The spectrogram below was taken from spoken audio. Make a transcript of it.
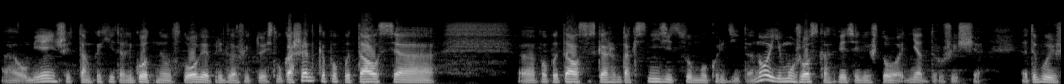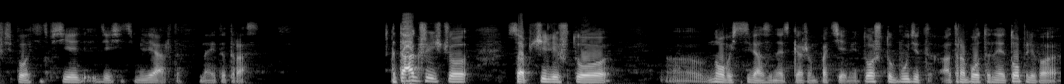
э, уменьшить, там какие-то льготные условия предложить. То есть Лукашенко попытался, попытался, скажем так, снизить сумму кредита. Но ему жестко ответили, что нет, дружище, ты будешь платить все 10 миллиардов на этот раз. Также еще сообщили, что э, новость, связанная, скажем, по теме, то, что будет отработанное топливо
